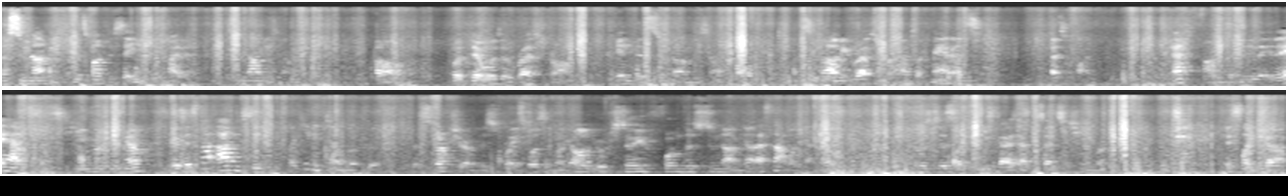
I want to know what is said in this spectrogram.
a tsunami zone. It's fun to say. You should try that. Tsunami zone. Um, but there was a restaurant in this tsunami zone called Tsunami Restaurant. I was like, man, that's that's fun. That's fun. They, they have a sense of humor, you know? Because it's not obviously, like, you can tell the, the, the structure of this place wasn't like, oh, you're safe from the tsunami. No, that's not what that was. It was just like, these guys have a sense of humor. It's like, uh,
